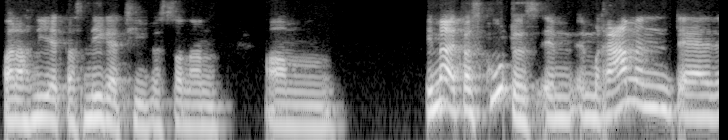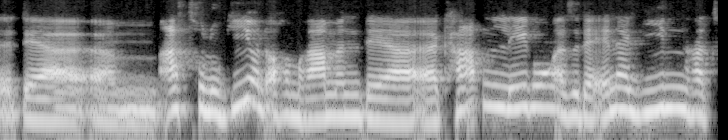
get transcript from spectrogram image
war noch nie etwas Negatives, sondern ähm, immer etwas Gutes im, im Rahmen der, der ähm, Astrologie und auch im Rahmen der äh, Kartenlegung, also der Energien, hat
